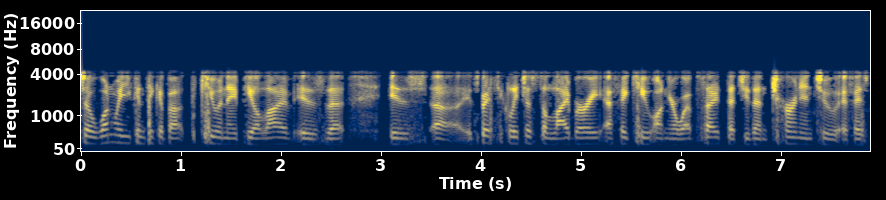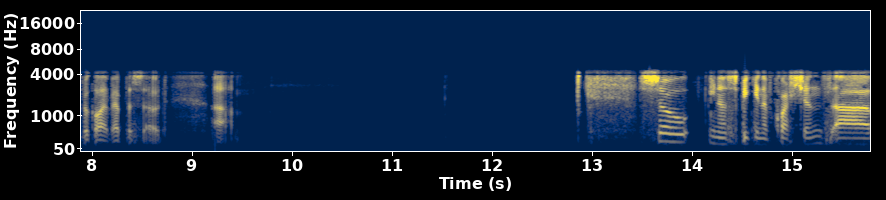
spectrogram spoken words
so one way you can think about the Q&A PL Live is that is uh, it's basically just a library FAQ on your website that you then turn into a Facebook Live episode. Um, So, you know, speaking of questions, uh,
